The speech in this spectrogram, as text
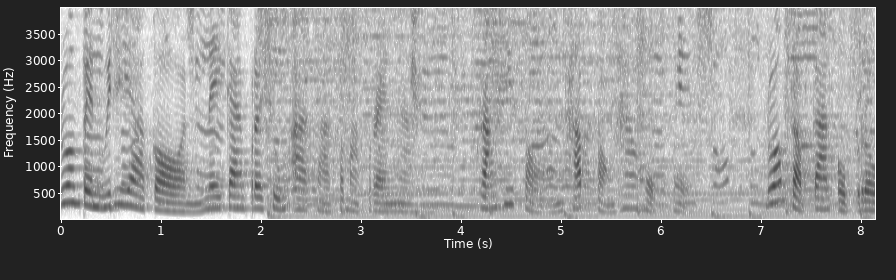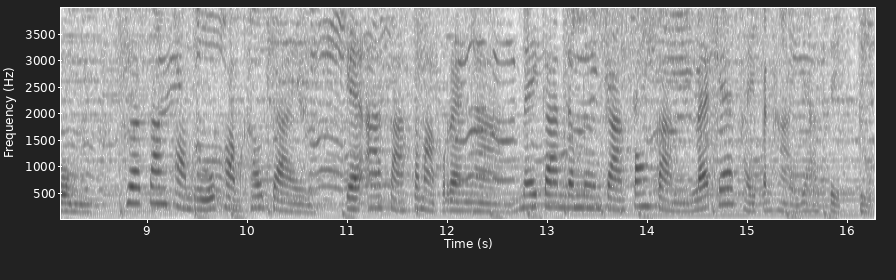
ร่วมเป็นวิทยากรในการประชุมอาสาสมัครแรงงาน รั้งที่2ทับ2566 ร่วมกับการอบรม เพื่อสร้างความรู้ความเข้าใจ แก่อาสาสมัครแรงงาน ในการดำเนินการป้องกันและแก้ไขปัญหายาเสพติด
